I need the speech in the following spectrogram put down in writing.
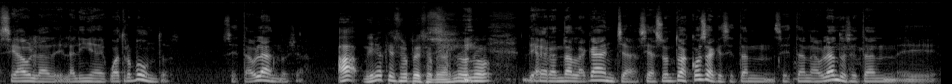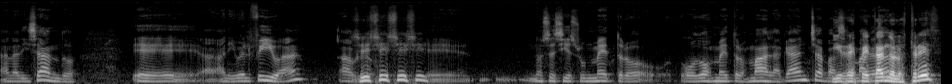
se, habla de la línea de 4 puntos. Se está hablando ya. Ah, mira qué sorpresa, no, no. De agrandar la cancha. O sea, son todas cosas que se están, se están hablando, se están eh, analizando eh, a nivel FIBA. ¿eh? Sí, sí, sí, sí. Eh, no sé si es un metro o dos metros más la cancha. ¿Y respetando los tres?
